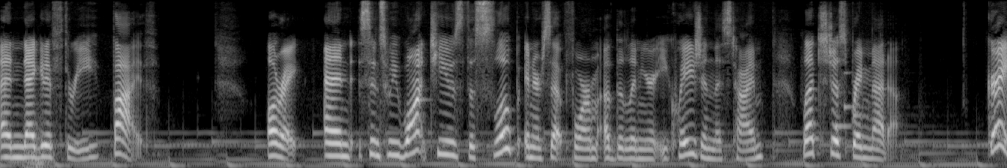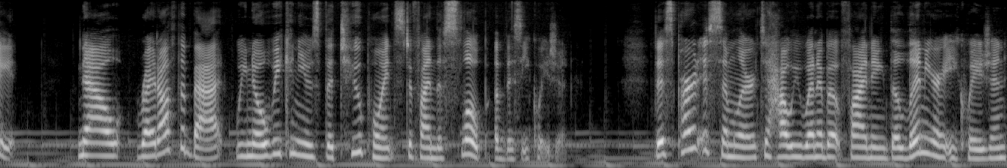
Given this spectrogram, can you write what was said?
and negative 3, 5. Alright, and since we want to use the slope-intercept form of the linear equation this time, let's just bring that up. Great! Now, right off the bat, we know we can use the two points to find the slope of this equation. This part is similar to how we went about finding the linear equation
